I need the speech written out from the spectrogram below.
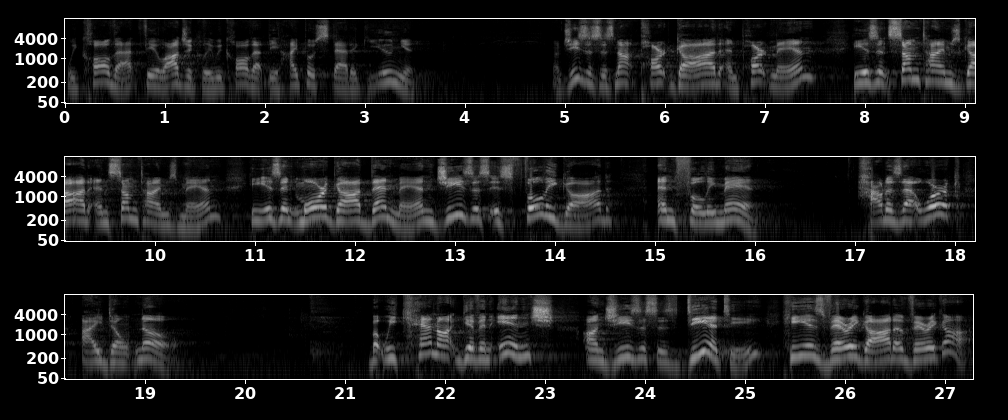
We call that, theologically, we call that the hypostatic union. Now, Jesus is not part God and part man. He isn't sometimes God and sometimes man. He isn't more God than man. Jesus is fully God and fully man. How does that work? I don't know. But we cannot give an inch on Jesus' deity. He is very God of very God.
